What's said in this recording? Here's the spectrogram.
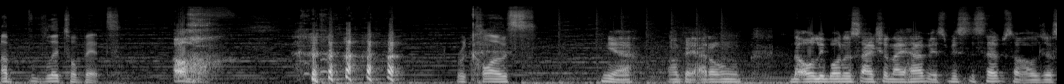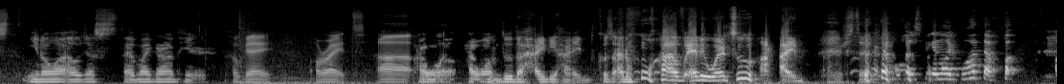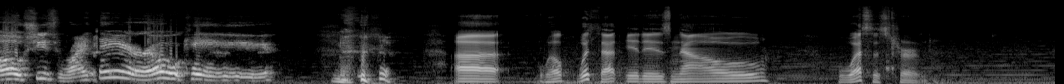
A little bit. Oh. We're close. Yeah. Okay. I don't. The only bonus action I have is Misty Step, so I'll just, you know what? I'll just stand my ground here. Okay. All right. Uh, I won't. I won't do the hidey hide because I don't have anywhere to hide. Understood. People just being like, what the fuck? Oh, she's right there. Okay. Uh, well, with that, it is now Wes's turn.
